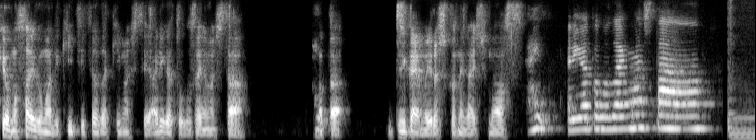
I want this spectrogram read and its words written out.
今日も最後まで聞いていただきましてありがとうございました。また次回もよろしくお願いします。はい、ありがとうございました。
